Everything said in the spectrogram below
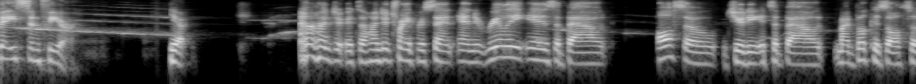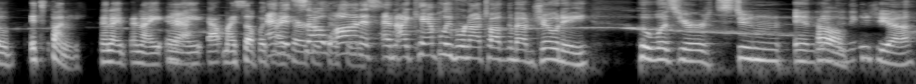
based in fear. Yep. it's 120% and it really is about also Judy it's about my book is also it's funny and I and I and Yeah. I out myself with it. and my it's so honest. And I can't believe we're not talking about Jody, who was your student in Oh. Indonesia.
